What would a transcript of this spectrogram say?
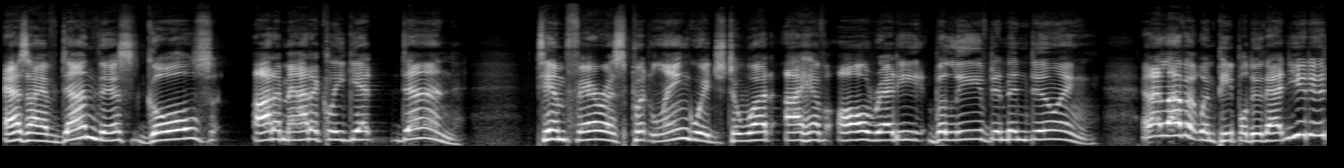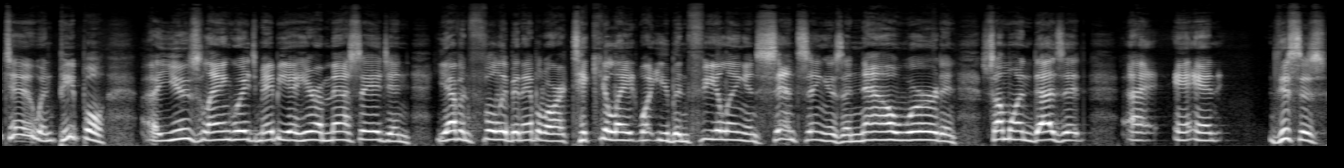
As I have done this, goals automatically get done. Tim Ferriss put language to what I have already believed and been doing. And I love it when people do that. And you do too. When people uh, use language, maybe you hear a message and you haven't fully been able to articulate what you've been feeling and sensing as a now word, and someone does it. Uh, and this is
